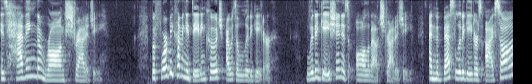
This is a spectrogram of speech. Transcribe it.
is having the wrong strategy. Before becoming a dating coach, I was a litigator. Litigation is all about strategy. And the best litigators I saw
